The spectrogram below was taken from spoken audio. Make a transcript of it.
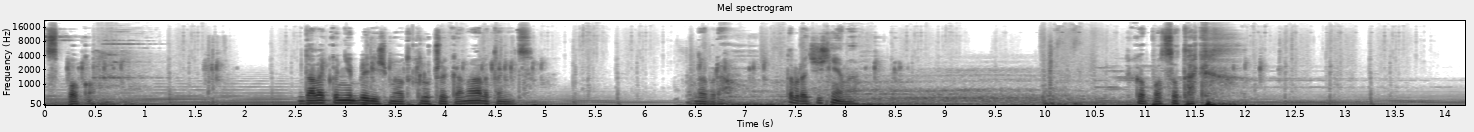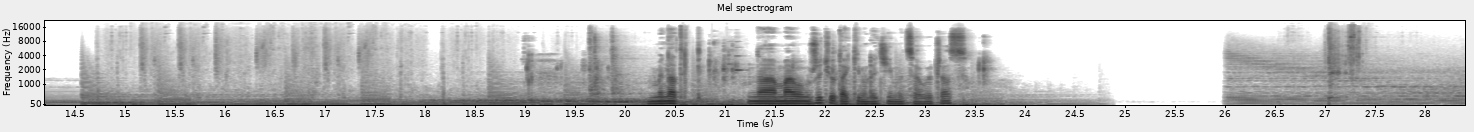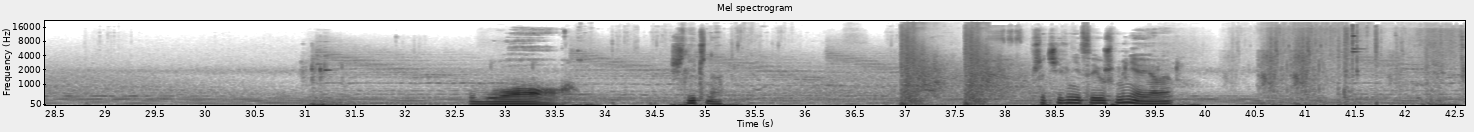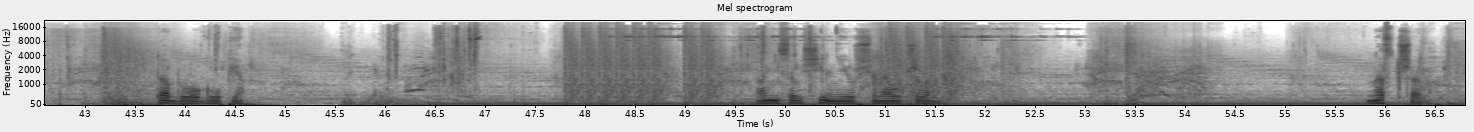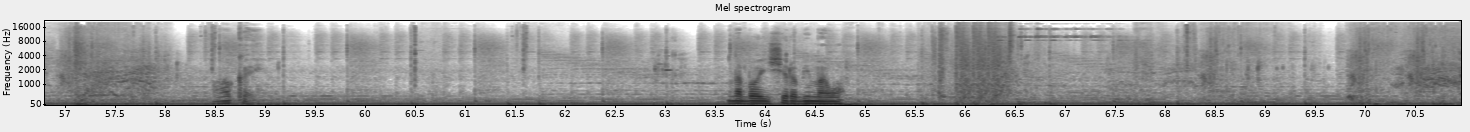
Spoko. Daleko nie byliśmy od kluczyka, no ale to nic. Dobra. Dobra, ciśniemy. Tylko po co tak? My na, na małym życiu takim lecimy cały czas. Wow. Śliczne. Przeciwnicy już mniej, ale... To było głupie. Oni są silni, już się nauczyłem. Na strzel. Okej. Naboi się robi mało.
